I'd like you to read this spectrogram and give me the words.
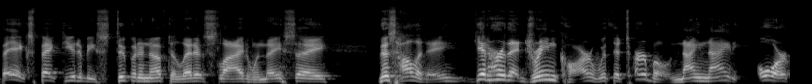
they expect you to be stupid enough to let it slide when they say, this holiday, get her that dream car with the turbo 990 or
